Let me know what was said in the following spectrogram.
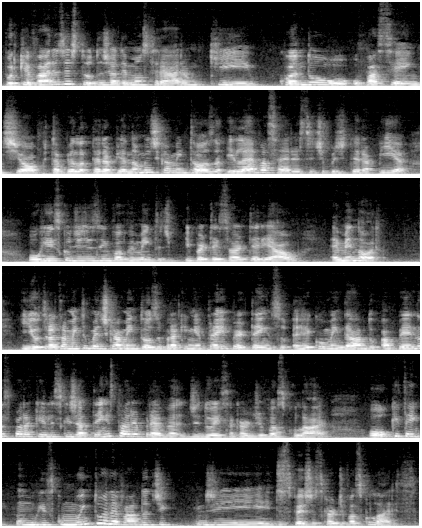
porque vários estudos já demonstraram que quando o paciente opta pela terapia não medicamentosa e leva a sério esse tipo de terapia, o risco de desenvolvimento de hipertensão arterial é menor. E o tratamento medicamentoso para quem é pré-hipertenso é recomendado apenas para aqueles que já têm história prévia de doença cardiovascular ou que têm um risco muito elevado de, de desfechos cardiovasculares.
